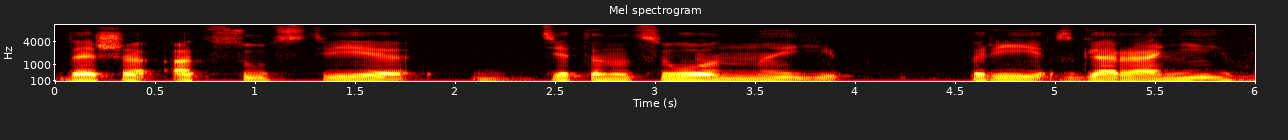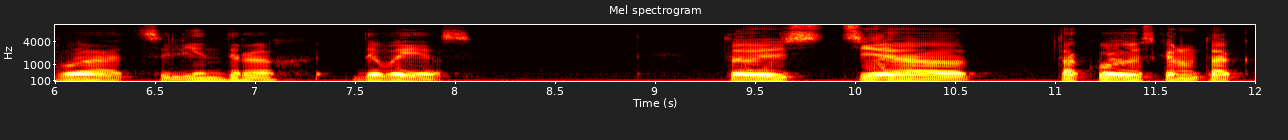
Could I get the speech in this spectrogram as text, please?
дальше отсутствие детонационной при сгорании в цилиндрах ДВС. То есть э, такое, скажем так,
